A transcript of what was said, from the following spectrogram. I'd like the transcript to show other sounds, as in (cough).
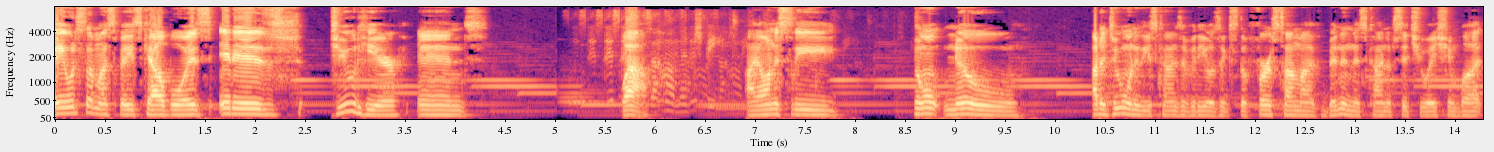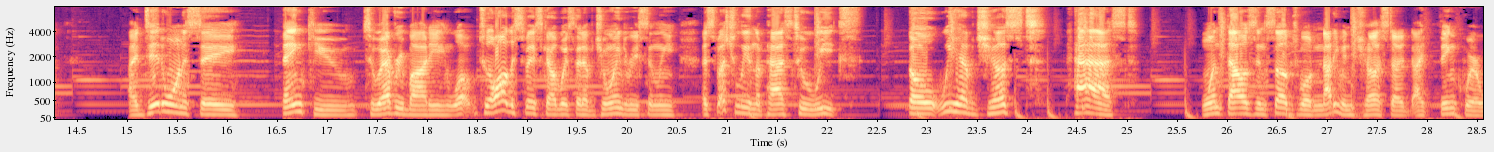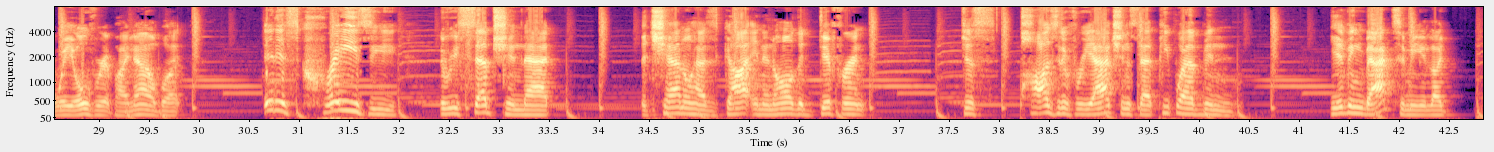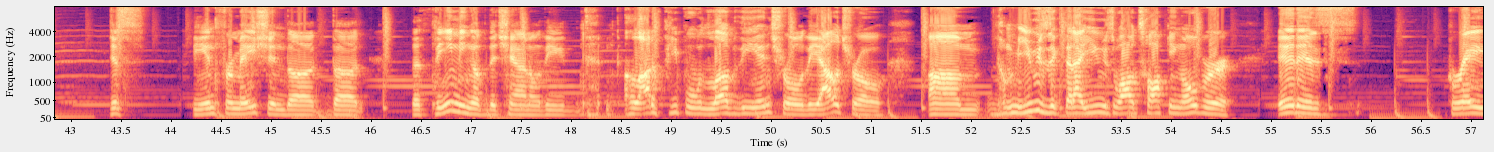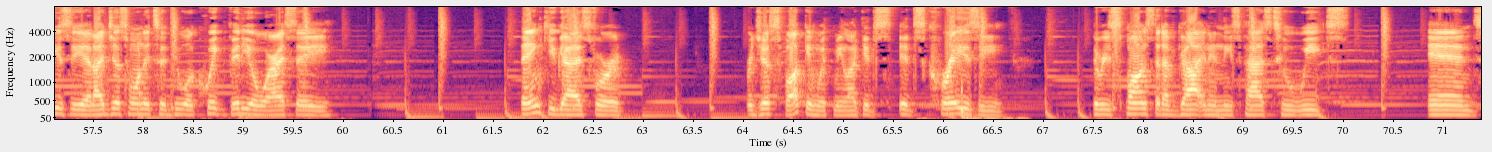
Hey, what's up, my space cowboys? It is Jude here, and wow, I honestly don't know how to do one of these kinds of videos. It's the first time I've been in this kind of situation, but I did want to say thank you to everybody, well, to all the Space Cowboys that have joined recently, especially in the past two weeks. So we have just passed 1,000 subs. Well, not even just. I, I think we're way over it by now, but it is crazy the reception that the channel has gotten and all the different just positive reactions that people have been giving back to me. Like, just the information, the, the, the theming of the channel, the (laughs) a lot of people love the intro, the outro, um, the music that I use while talking over. It is crazy, and I just wanted to do a quick video where I say thank you guys for for just fucking with me. Like it's it's crazy the response that I've gotten in these past two weeks, and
